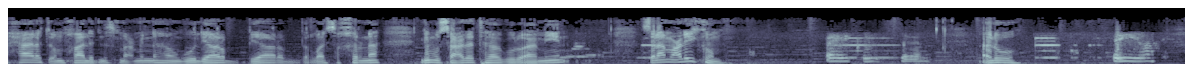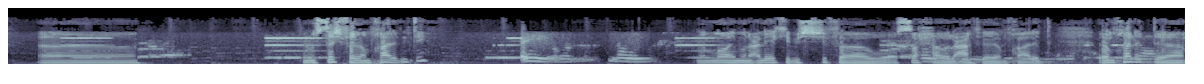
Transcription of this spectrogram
حالة أم خالد نسمع منها ونقول يا رب يا رب الله يسخرنا لمساعدتها. قولوا آمين. السلام عليكم. عليكم السلام. ألو. أيوه. آه في المستشفى يا أم خالد انت؟ أيوه نعم الله يمن عليك بالشفاء والصحة والعافية يا أم خالد. يا أم خالد آه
